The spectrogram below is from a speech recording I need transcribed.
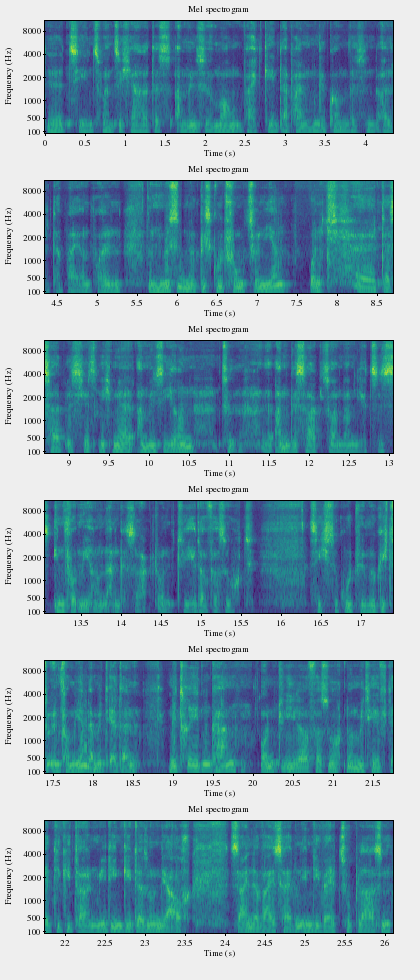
äh, 10, 20 Jahre das Amüsement weitgehend abhanden gekommen. Wir sind alle dabei und wollen und müssen möglichst gut funktionieren. Und äh, deshalb ist jetzt nicht mehr Amüsieren zu, äh, angesagt, sondern jetzt ist Informieren angesagt. Und jeder versucht, sich so gut wie möglich zu informieren, damit er dann mitreden kann. Und jeder versucht nun mit Hilfe der digitalen Medien, geht das nun ja auch, seine Weisheiten in die Welt zu blasen,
